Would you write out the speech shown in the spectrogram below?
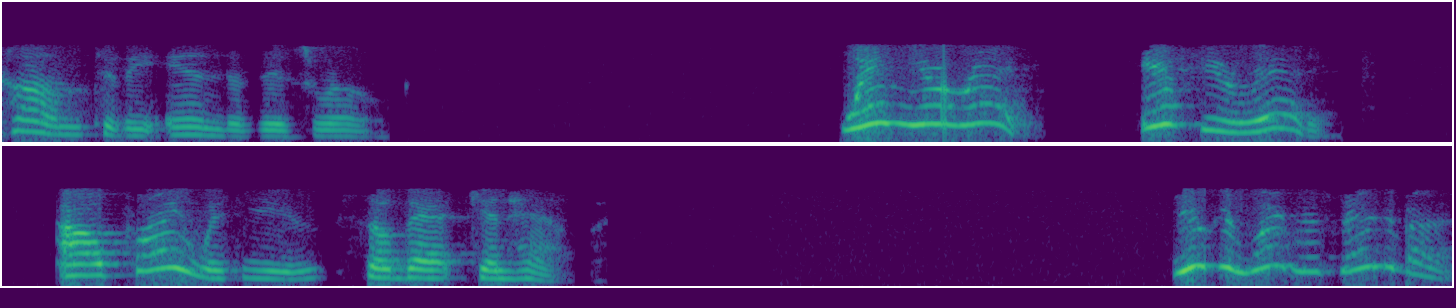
come to the end of this road. When you're ready, if you're ready, I'll pray with you so that can happen. You can witness anybody.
